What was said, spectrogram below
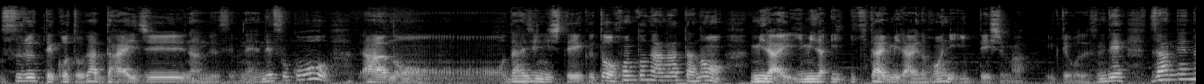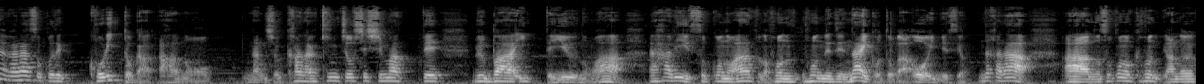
するってことが大事なんですよね。で、そこを、あの、大事にしていくと、本当のあなたの未来、未来生きたい未来の方に行ってしまうっていうことですね。で、残念ながらそこでコリッとか、あの、なんでしょう、体が緊張してしまってる場合っていうのは、やはりそこのあなたの本音でないことが多いんですよ。だから、あの、そこの、あの、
